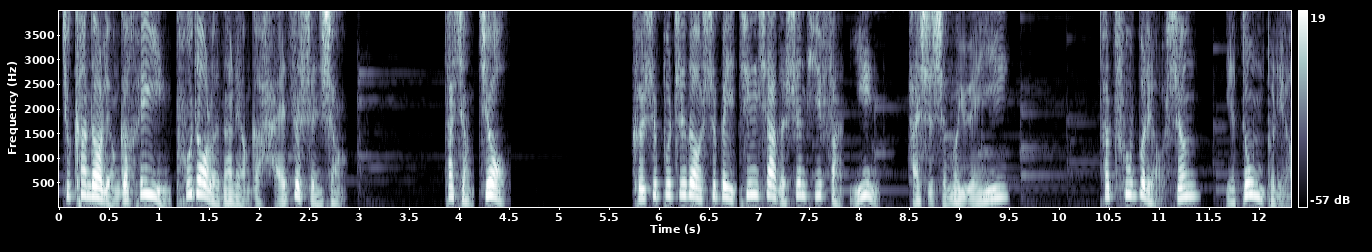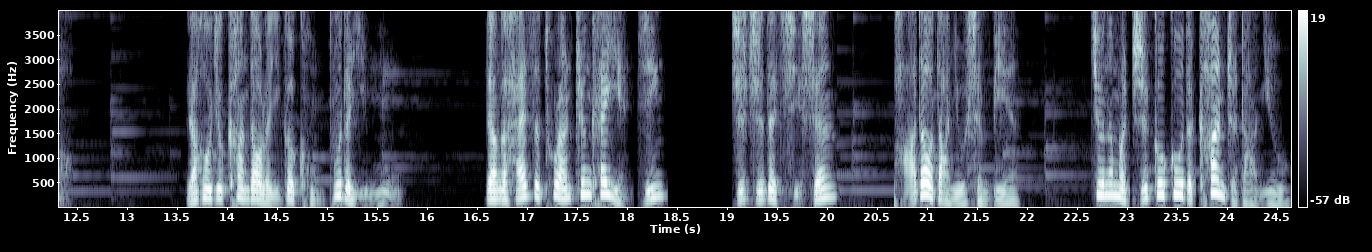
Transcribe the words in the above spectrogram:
就看到两个黑影扑到了那两个孩子身上，他想叫。”可是不知道是被惊吓的身体反应，还是什么原因，他出不了声，也动不了。然后就看到了一个恐怖的一幕：两个孩子突然睁开眼睛，直直的起身，爬到大妞身边，就那么直勾勾的看着大妞。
